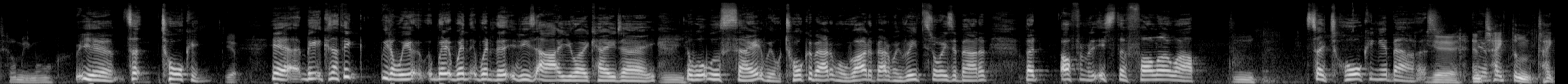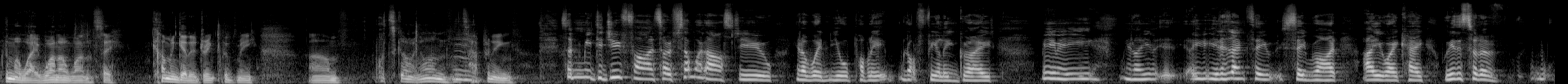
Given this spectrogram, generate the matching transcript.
Tell me more. Yeah. So talking. Yep. Yeah, because I think you know we when when, when the, it is Are You Okay Day, Mm. we'll, we'll say it, we'll talk about it, we'll write about it, we read stories about it, but often it's the follow up. So talking about it. Mm. Yeah, and take them take them away one on one. Say, come and get a drink with me. Um, what's going on? What's happening? So, Mimi, did you find so if someone asked you, you know, when you were probably not feeling great, Mimi, you know, you, you don't see, seem right. Are you okay? Were you the sort of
